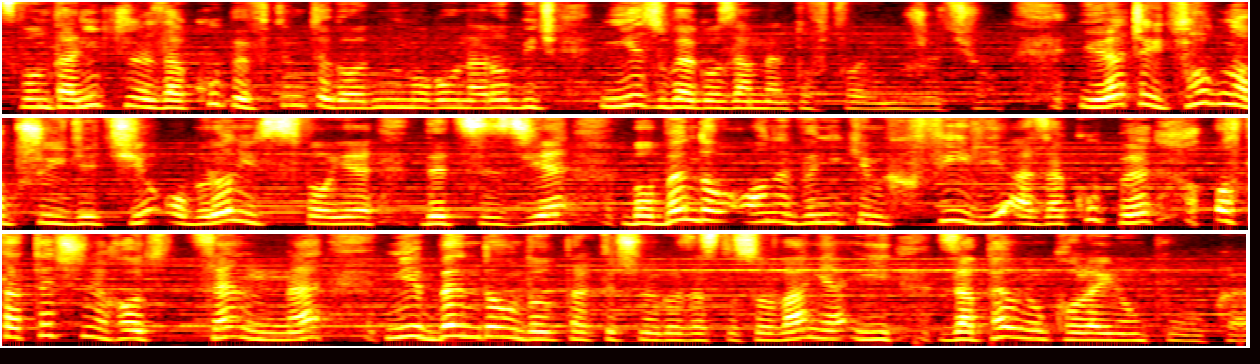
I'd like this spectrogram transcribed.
Spontaniczne zakupy w tym tygodniu mogą narobić niezłego zamętu w Twoim życiu. I raczej trudno przyjdzie Ci obronić swoje decyzje, bo będą one wynikiem chwili, a zakupy ostatecznie, choć cenne, nie będą do praktycznego zastosowania i zapełnią kolejną półkę.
